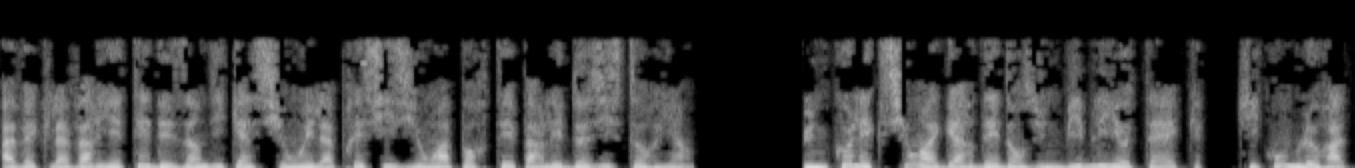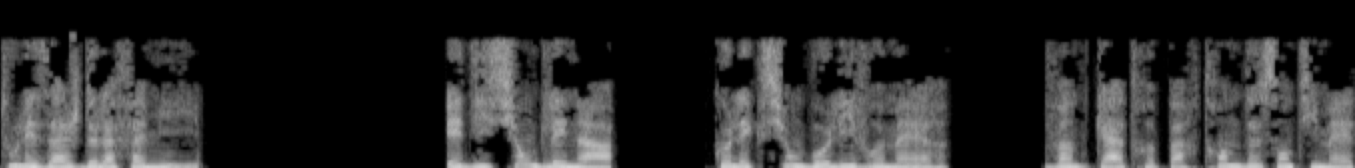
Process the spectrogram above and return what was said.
avec la variété des indications et la précision apportée par les deux historiens. Une collection à garder dans une bibliothèque, qui comblera tous les âges de la famille. Édition Glénat. Collection Beau Livre Mère. 24 par 32 cm.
